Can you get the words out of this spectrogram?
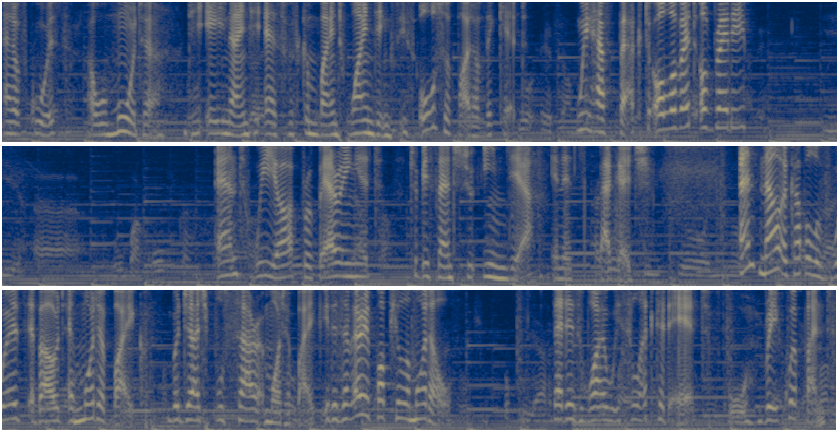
And of course, our motor, DA90S with combined windings, is also part of the kit. We have packed all of it already and we are preparing it to be sent to India in its package. And now a couple of words about a motorbike, Bajaj Pulsar motorbike. It is a very popular model. That is why we selected it for re-equipment,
